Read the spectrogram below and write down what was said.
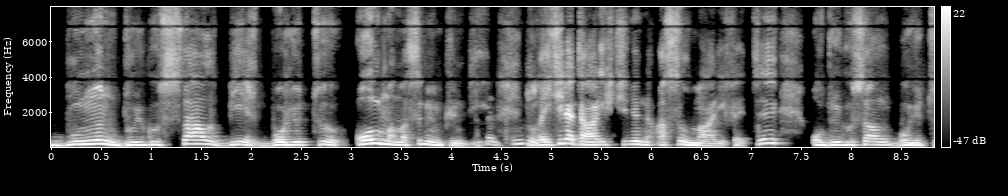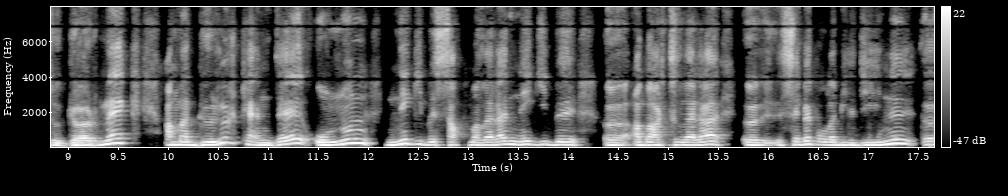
bunun duygusal bir boyutu olmaması mümkün değil. Mümkün değil. Dolayısıyla tarihçinin asıl marifeti o duygusal boyutu görmek ama görürken de onun ne gibi sapmalara, ne gibi e, abartılara e, sebep olabildiğini e,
